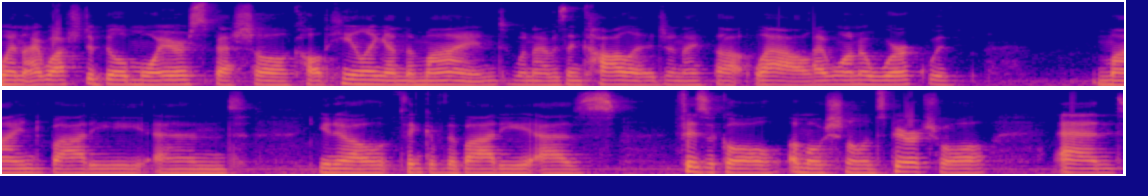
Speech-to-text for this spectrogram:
when I watched a Bill Moyer special called Healing and the Mind when I was in college and I thought, wow, I want to work with mind, body, and you know, think of the body as physical, emotional, and spiritual. And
